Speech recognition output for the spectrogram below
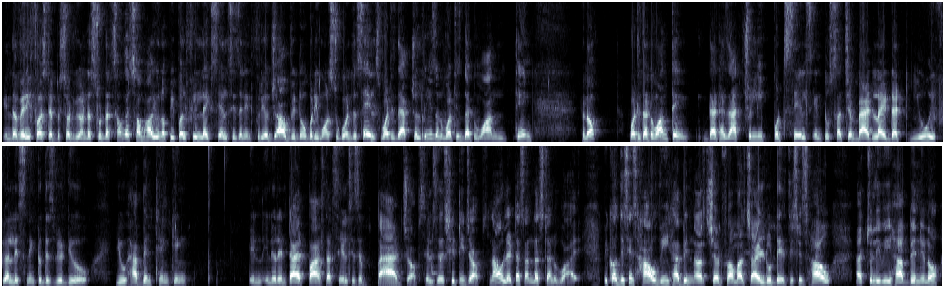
in the very first episode, we understood that somewhere, somehow, you know, people feel like sales is an inferior job. We, nobody wants to go into sales. What is the actual reason? What is that one thing? You know, what is that one thing that has actually put sales into such a bad light that you, if you are listening to this video, you have been thinking in, in your entire past that sales is a bad job, sales is a shitty job. Now let us understand why. Because this is how we have been nurtured from our childhood days. This is how actually we have been, you know,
